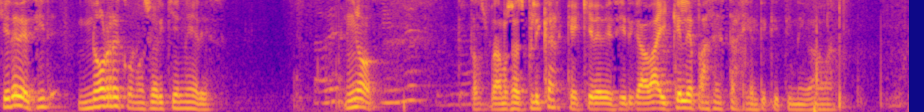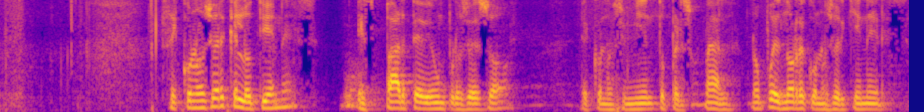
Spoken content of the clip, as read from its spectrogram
quiere decir no reconocer quién eres. No. Entonces vamos a explicar qué quiere decir Gaba y qué le pasa a esta gente que tiene Gaba. Reconocer que lo tienes es parte de un proceso de conocimiento personal. No puedes no reconocer quién eres.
